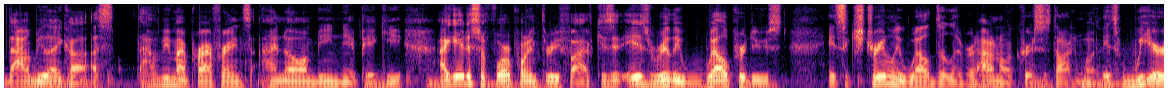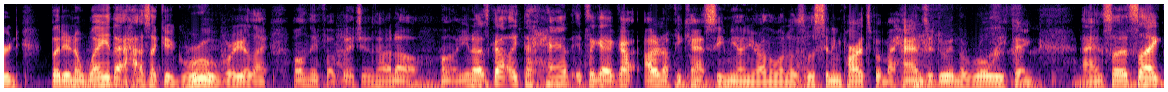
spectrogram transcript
that would be like a that would be my preference. I know I'm being nitpicky. I gave this a 4.35 because it is really well produced. It's extremely well delivered. I don't know what Chris is talking about. It's weird, but in a way that has like a groove where you're like, only for bitches, I know. You know, it's got like the hand. It's like I got. I don't know if you can't see me on your on the one of those listening parts, but my hands are doing the roly thing, and so it's like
